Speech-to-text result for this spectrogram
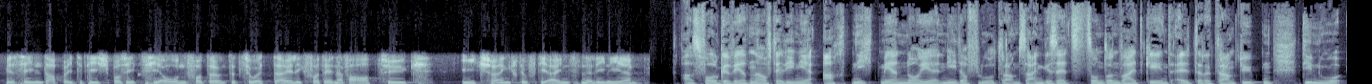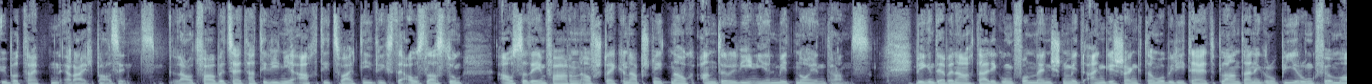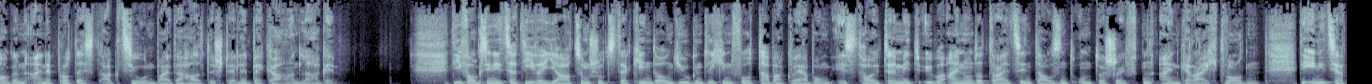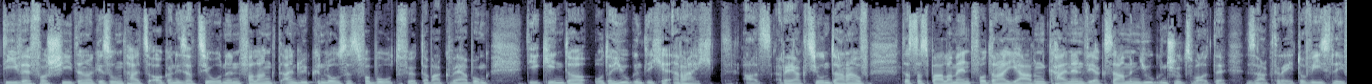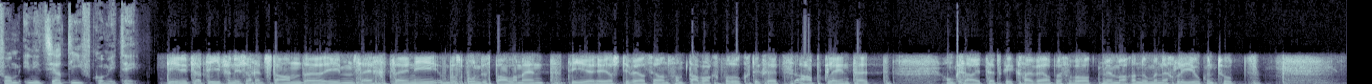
Wir sind aber in der Disposition von der, und der Zuteilung von diesen Fahrzeugen eingeschränkt auf die einzelnen Linien. Als Folge werden auf der Linie 8 nicht mehr neue Niederflurtrams eingesetzt, sondern weitgehend ältere Tramtypen, die nur über Treppen erreichbar sind. Laut VBZ hat die Linie 8 die zweitniedrigste Auslastung. Außerdem fahren auf Streckenabschnitten auch andere Linien mit neuen Trams. Wegen der Benachteiligung von Menschen mit eingeschränkter Mobilität plant eine Gruppierung für morgen eine Protestaktion bei der Haltestelle Bäckeranlage. Die Volksinitiative Ja zum Schutz der Kinder und Jugendlichen vor Tabakwerbung ist heute mit über 113.000 Unterschriften eingereicht worden. Die Initiative verschiedener Gesundheitsorganisationen verlangt ein lückenloses Verbot für Tabakwerbung, die Kinder oder Jugendliche erreicht. Als Reaktion darauf, dass das Parlament vor drei Jahren keinen wirksamen Jugendschutz wollte, sagt Reto Wiesli vom Initiativkomitee. Die Initiative ist auch entstanden im 16., wo das Bundesparlament die erste Version vom Tabakproduktegesetz abgelehnt hat und gesagt hat, es gibt kein Werbeverbot, wir machen nur ein bisschen Jugendschutz.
